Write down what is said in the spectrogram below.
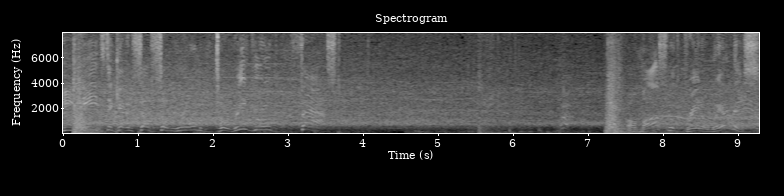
He needs to give himself some room to regroup Omos with great awareness.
